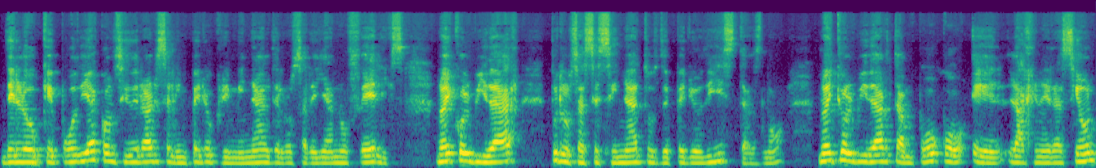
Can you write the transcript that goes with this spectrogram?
De lo que podía considerarse el imperio criminal de los Arellano Félix. No hay que olvidar pues, los asesinatos de periodistas, ¿no? No hay que olvidar tampoco eh, la generación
